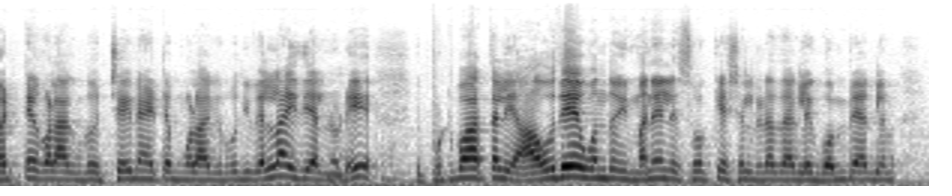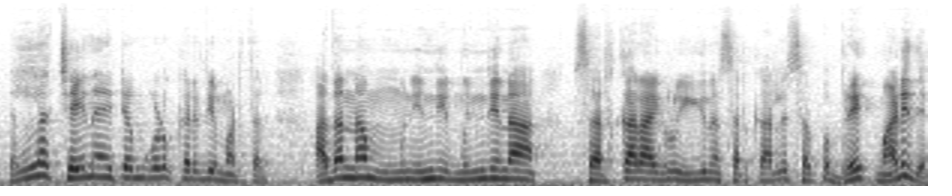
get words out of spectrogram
ಬಟ್ಟೆಗಳಾಗ್ಬೋದು ಚೈನ್ ಐಟಮ್ಗಳಾಗಿರ್ಬೋದು ಇವೆಲ್ಲ ಇದೆಯಲ್ಲ ನೋಡಿ. ಈ ಫುಟ್ಪಾತಲ್ಲಿ ಯಾವುದೇ ಒಂದು ಈ ಮನೆಯಲ್ಲಿ ಸೋಕೇಶಲ್ಲಿ ಇಡೋದಾಗಲಿ, ಗೊಂಬೆ ಆಗಲಿ, ಎಲ್ಲ ಚೈನ್ ಐಟಮ್ಗಳು ಖರೀದಿ ಮಾಡ್ತಾರೆ. ಅದನ್ನು ಹಿಂದಿ, ಮುಂದಿನ ಸರ್ಕಾರ ಆಗಿರೋ ಈಗಿನ ಸರ್ಕಾರದಲ್ಲಿ ಸ್ವಲ್ಪ ಬ್ರೇಕ್ ಮಾಡಿದೆ.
